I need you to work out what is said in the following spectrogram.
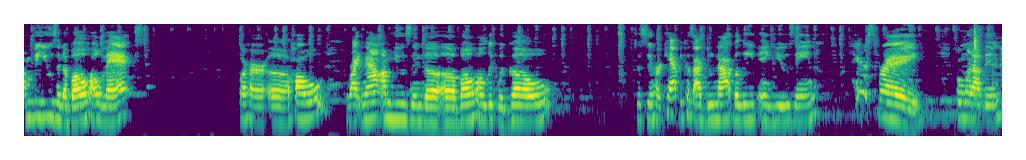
I'm gonna be using the Bold Hold Maxx for her uh, hold. Right now, I'm using the uh, Bold Hold Liquid Gold to seal her cap because I do not believe in using hairspray. From what I've been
